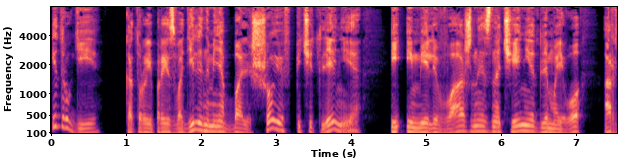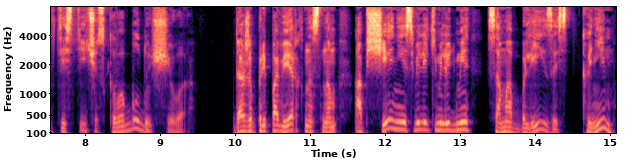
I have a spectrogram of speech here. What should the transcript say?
и другие, которые производили на меня большое впечатление и имели важное значение для моего артистического будущего. Даже при поверхностном общении с великими людьми сама близость к ним,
